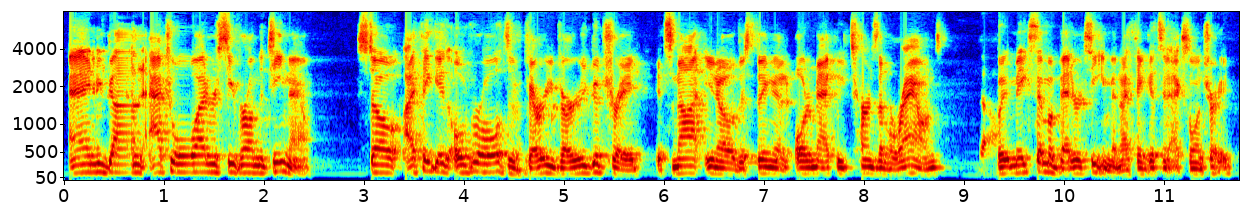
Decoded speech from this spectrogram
And you've got an actual wide receiver on the team now. So I think it, overall it's a very very good trade. It's not you know this thing that automatically turns them around, no. but it makes them a better team, and I think it's an excellent trade.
